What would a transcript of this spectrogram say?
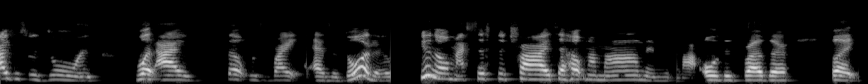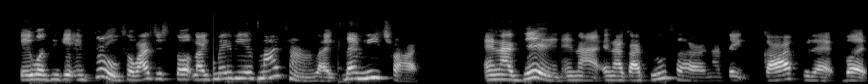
I just was doing what I felt was right as a daughter. You know, my sister tried to help my mom and my oldest brother, but they wasn't getting through. So I just thought like maybe it's my turn. Like let me try. And I did and I and I got through to her and I thank God for that. But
